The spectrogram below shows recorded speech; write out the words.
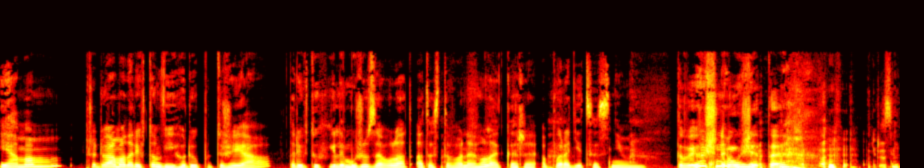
Já mám před váma tady v tom výhodu, protože já tady v tu chvíli můžu zavolat atestovaného lékaře a poradit se s ním. To vy už nemůžete. Přesně.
